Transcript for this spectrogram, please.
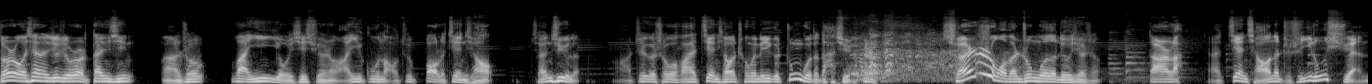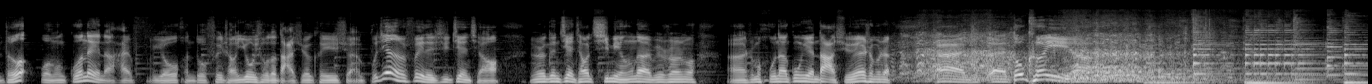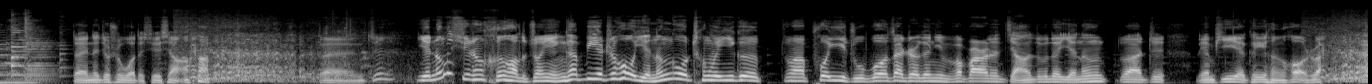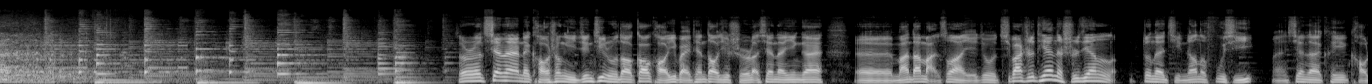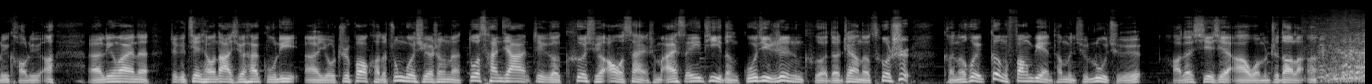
所以，我现在就有点担心啊，说万一有一些学生啊，一股脑就报了剑桥，全去了啊，这个时候发现剑桥成为了一个中国的大学，全是我们中国的留学生。当然了啊，剑桥呢只是一种选择，我们国内呢还有很多非常优秀的大学可以选，不见得非得去剑桥。比如说跟剑桥齐名的，比如说什么啊，什么湖南工业大学什么的，哎哎都可以啊。对，那就是我的学校啊。对，这也能学成很好的专业。你看，毕业之后也能够成为一个是吧？破译主播，在这儿跟你叭叭的讲，对不对？也能对吧？这脸皮也可以很厚，是吧？所以说，现在呢，考生已经进入到高考一百天倒计时了。现在应该呃满打满算也就七八十天的时间了，正在紧张的复习。嗯，现在可以考虑考虑啊。呃，另外呢，这个剑桥大学还鼓励啊有志报考的中国学生呢多参加这个科学奥赛，什么 SAT 等国际认可的这样的测试，可能会更方便他们去录取。好的，谢谢啊，我们知道了嗯。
